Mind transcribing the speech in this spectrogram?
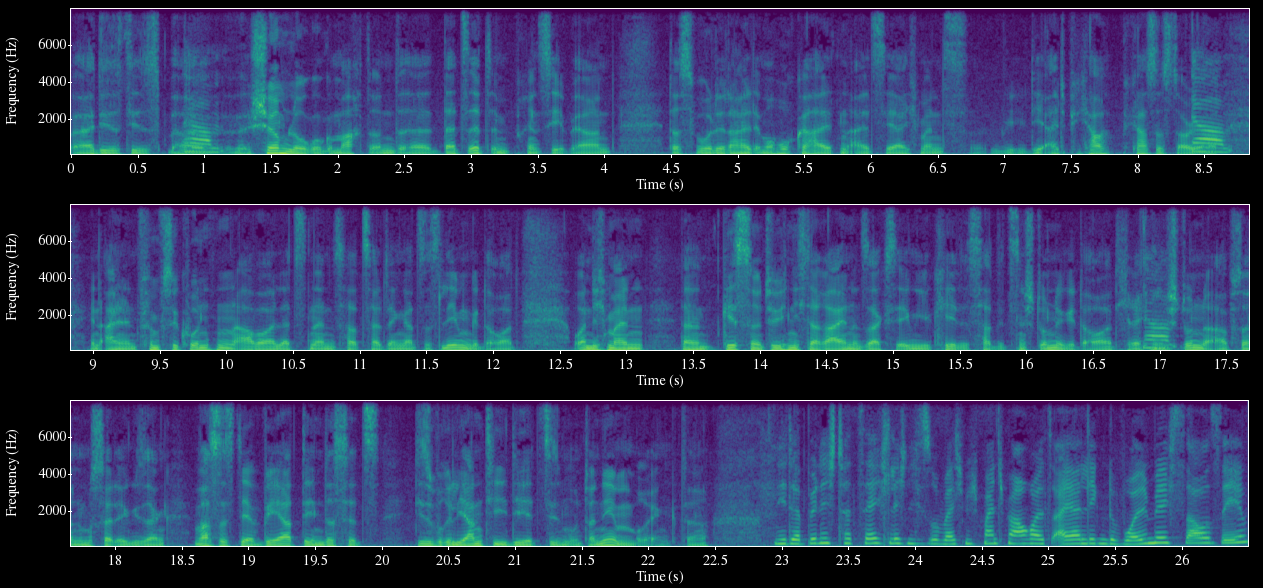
äh, dieses, dieses äh, ja. Schirmlogo gemacht und äh, that's it im Prinzip. Ja. Und das wurde dann halt immer hochgehalten als, ja, ich meine, wie die alte Picasso-Story ja. in einen fünf Sekunden, aber letzten Endes hat es halt ein ganzes Leben gedauert. Und ich meine, dann gehst du natürlich nicht da rein und sagst irgendwie, okay, das hat jetzt eine Stunde gedauert, ich rechne ja. eine Stunde ab, sondern du musst halt irgendwie sagen, was ist der Wert, den das jetzt, diese brillante Idee jetzt diesem Unternehmen bringt. Ja. Nee, da bin ich tatsächlich nicht so, weil ich mich manchmal auch als eierlegende Wollmilchsau sehe.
